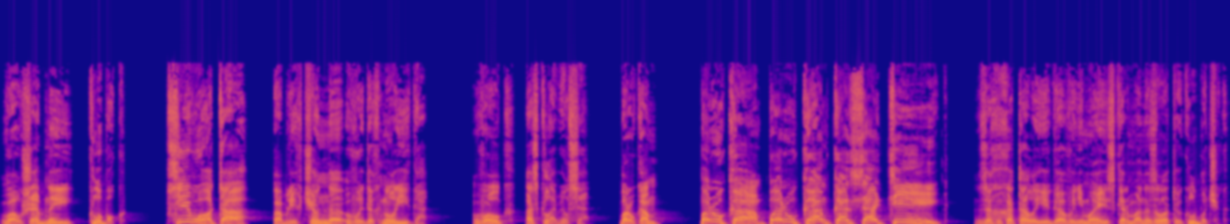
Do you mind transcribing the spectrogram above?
«Волшебный клубок». «Всего-то!» — облегченно выдохнул Ига. Волк осклабился. «По рукам?» «По рукам! По рукам, касатик!» Захохотала яга, вынимая из кармана золотой клубочек.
